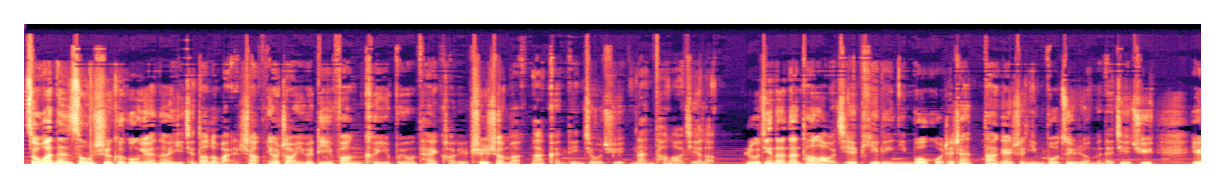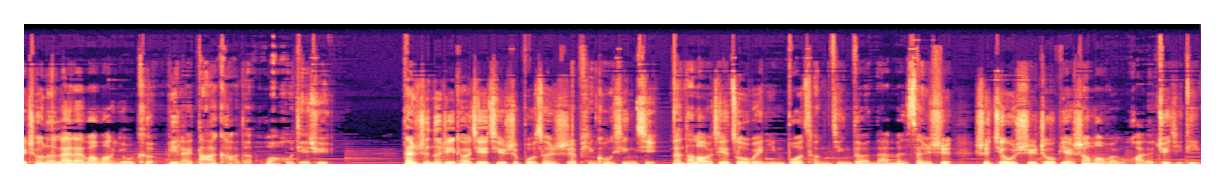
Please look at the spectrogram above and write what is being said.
走完南宋石刻公园呢，已经到了晚上，要找一个地方可以不用太考虑吃什么，那肯定就去南塘老街了。如今的南塘老街毗邻宁波火车站，大概是宁波最热门的街区，也成了来来往往游客必来打卡的网红街区。但是呢，这条街其实不算是凭空兴起。南塘老街作为宁波曾经的南门三市，是旧时周边商贸文化的聚集地。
